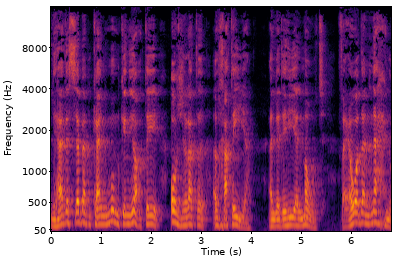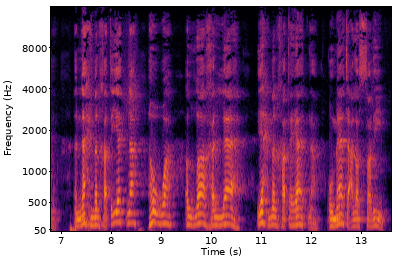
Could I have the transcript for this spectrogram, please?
لهذا السبب كان ممكن يعطي أجرة الخطية الذي هي الموت. فعوضا نحن أن نحمل خطيتنا هو الله خلاه يحمل خطياتنا ومات على الصليب.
